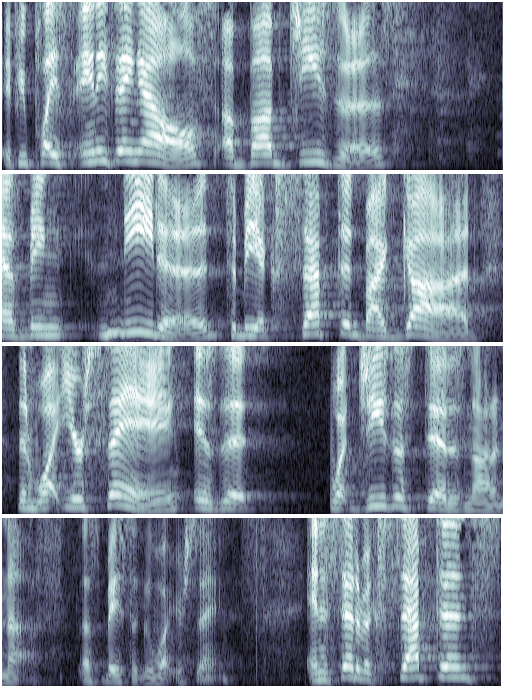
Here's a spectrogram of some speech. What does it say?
if you place anything else above Jesus as being needed to be accepted by God, then what you're saying is that what Jesus did is not enough. That's basically what you're saying. And instead of acceptance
